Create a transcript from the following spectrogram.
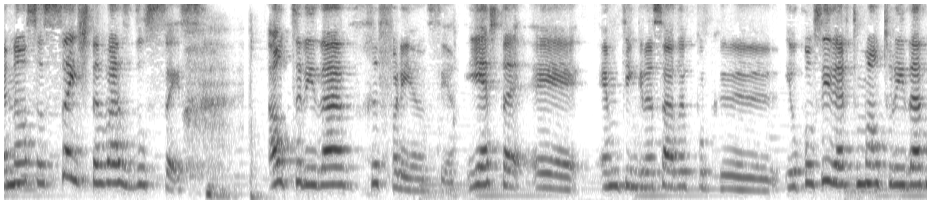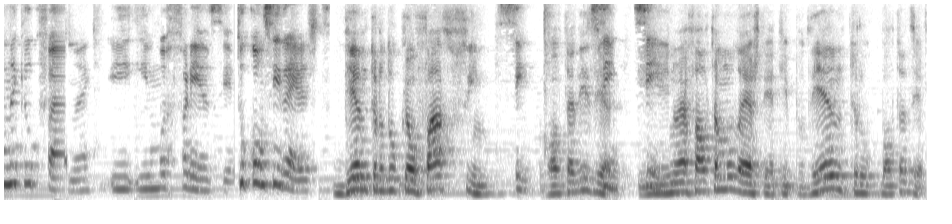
a nossa sexta base do sucesso. Autoridade, referência. E esta é é muito engraçada porque eu considero-te uma autoridade naquilo que faço, não é? E, e, uma referência. Tu consideras-te? Dentro do que eu faço, sim. Sim. Volto a dizer. Sim, sim. E não é falta modéstia, é tipo, dentro, volto a dizer,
